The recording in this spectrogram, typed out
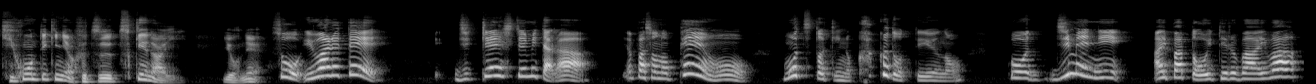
基本的には普通つけないよね。そう、言われて、実験してみたら、やっぱそのペンを持つ時の角度っていうの、こう、地面に iPad を置いてる場合は、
